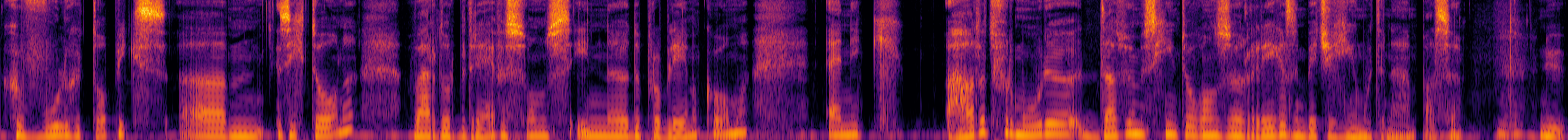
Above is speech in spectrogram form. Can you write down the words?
gevoelige topics ehm, zich tonen, waardoor bedrijven soms in eh, de problemen komen. En ik had het vermoeden dat we misschien toch onze regels een beetje gingen moeten aanpassen. Nu,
